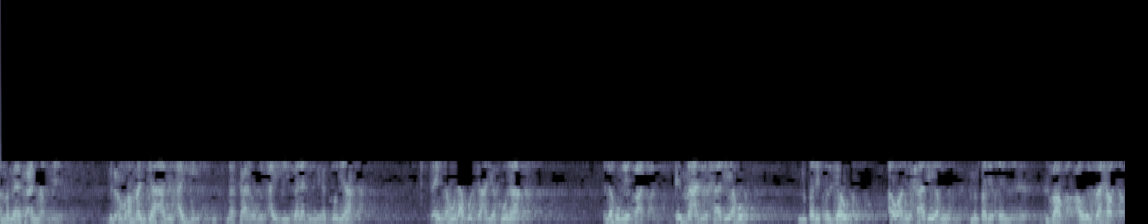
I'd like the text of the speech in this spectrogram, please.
أما ما يتعلق بالعمرة من جاء من أي مكان ومن أي بلد من الدنيا فإنه لا بد أن يكون له ميقات. إما أن يحاذيه من طريق الجو أو أن يحاذيه من طريق البر أو البحر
